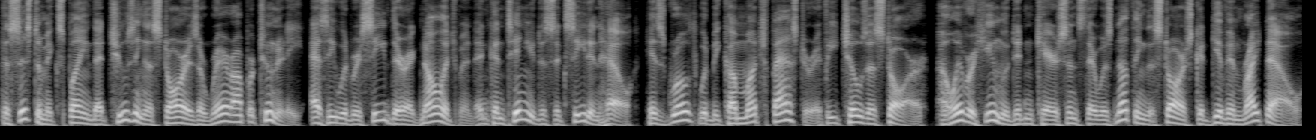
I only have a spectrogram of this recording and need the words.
The system explained that choosing a star star is a rare opportunity, as he would receive their acknowledgement and continue to succeed in hell. His growth would become much faster if he chose a star. However, Hyunwoo didn't care since there was nothing the stars could give him right now.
